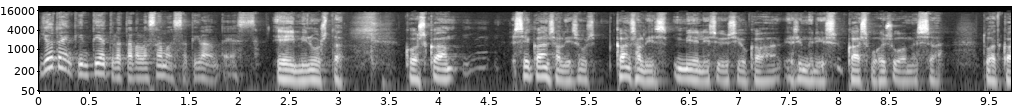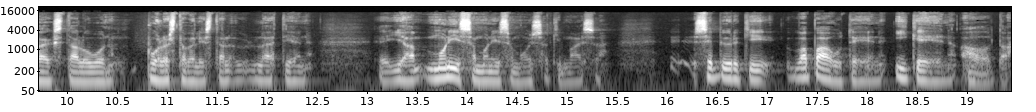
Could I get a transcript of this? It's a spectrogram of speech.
jotenkin tietyllä tavalla samassa tilanteessa? Ei minusta, koska se kansallisuus, kansallismielisyys, joka esimerkiksi kasvoi Suomessa 1800-luvun puolesta välistä lähtien ja monissa monissa muissakin maissa, se pyrki vapauteen ikeen alta.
